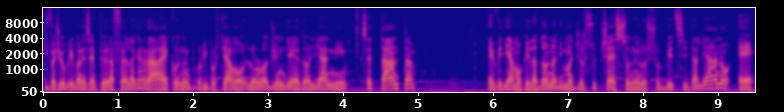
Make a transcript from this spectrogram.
ti facevo prima l'esempio di Raffaella Carrà, ecco, noi riportiamo l'orologio indietro agli anni 70 e vediamo che la donna di maggior successo nello showbiz italiano è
